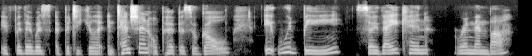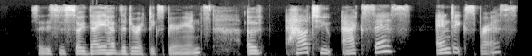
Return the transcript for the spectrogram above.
if there was a particular intention or purpose or goal, it would be so they can remember. So, this is so they have the direct experience of how to access and express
